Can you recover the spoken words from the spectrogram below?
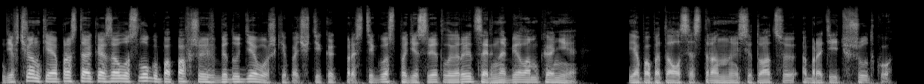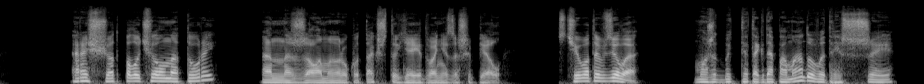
«Девчонки, я просто оказал услугу попавшей в беду девушке, почти как, прости господи, светлый рыцарь на белом коне». Я попытался странную ситуацию обратить в шутку. «Расчет получил натурой?» Анна сжала мою руку так, что я едва не зашипел. «С чего ты взяла?» «Может быть, ты тогда помаду вытрешь шеи?»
